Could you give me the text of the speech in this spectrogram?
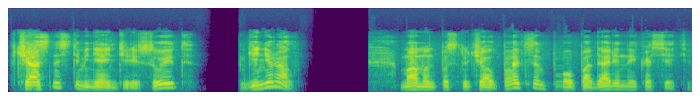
В частности, меня интересует генерал. Мамон постучал пальцем по подаренной кассете.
